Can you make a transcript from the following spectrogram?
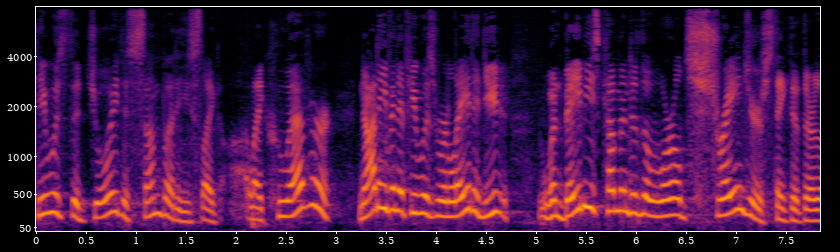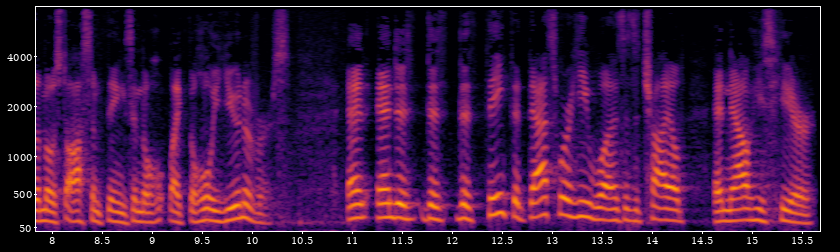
he was the joy to somebody's like like whoever. Not even if he was related. You, when babies come into the world, strangers think that they're the most awesome things in the like the whole universe. And and to, to, to think that that's where he was as a child, and now he's here.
